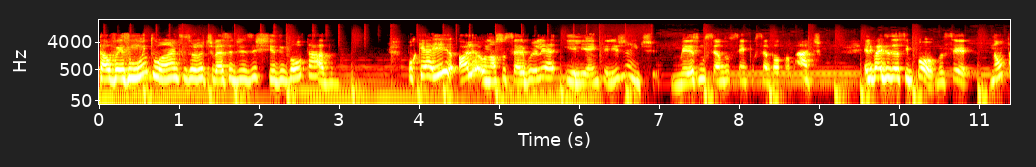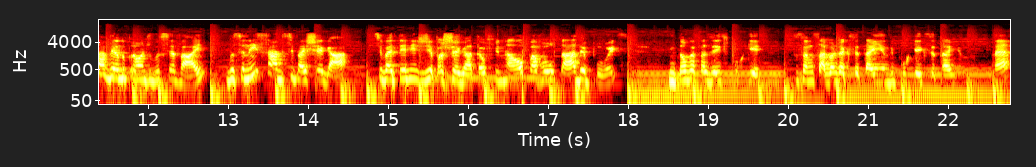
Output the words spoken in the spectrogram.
talvez muito antes eu já tivesse desistido e voltado. Porque aí, olha, o nosso cérebro ele é, ele é inteligente, mesmo sendo 100% automático. Ele vai dizer assim, pô, você não tá vendo para onde você vai, você nem sabe se vai chegar, se vai ter energia para chegar até o final, para voltar depois. Então vai fazer isso por quê? Se você não sabe onde é que você tá indo e por que que você tá indo, né?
